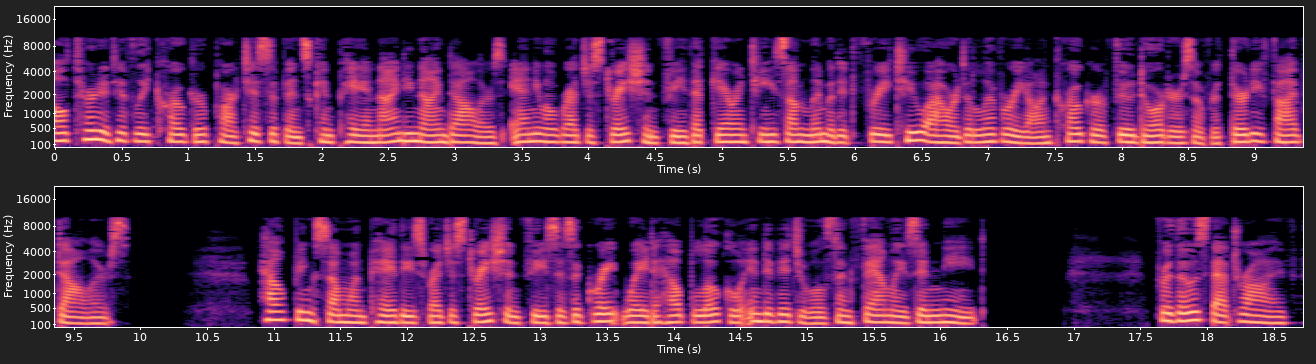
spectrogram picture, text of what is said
Alternatively, Kroger participants can pay a $99 annual registration fee that guarantees unlimited free two hour delivery on Kroger food orders over $35. Helping someone pay these registration fees is a great way to help local individuals and families in need. For those that drive,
